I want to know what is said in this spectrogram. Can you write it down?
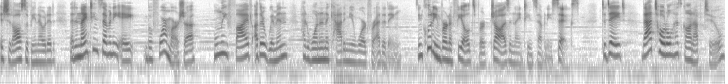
It should also be noted that in 1978, before Marcia, only five other women had won an Academy Award for editing, including Verna Fields for Jaws in 1976. To date, that total has gone up to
